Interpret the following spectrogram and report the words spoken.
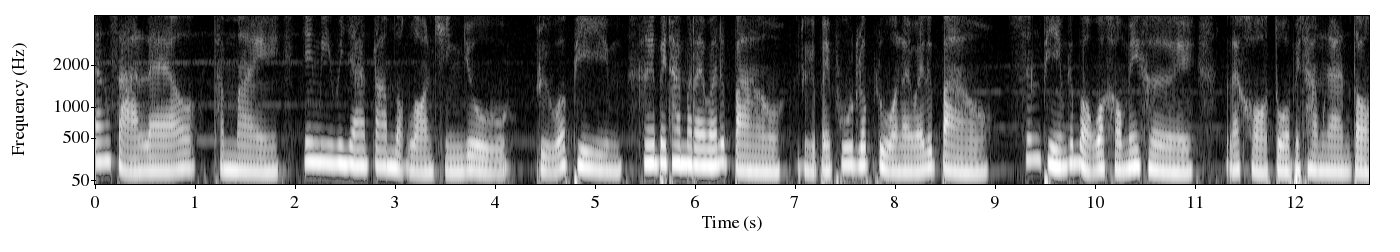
ตั้งศาลแล้วทำไมยังมีวิญญาณตามหลอกหลอนขิงอยู่หรือว่าพีมเคยไปทำอะไรไว้หรือเปล่า หรือไปพูดลบหลู่อะไรไว้หรือเปล่า ซึ่งพีมก็บอกว่าเขาไม่เคย และขอตัวไปทำงานต่อ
